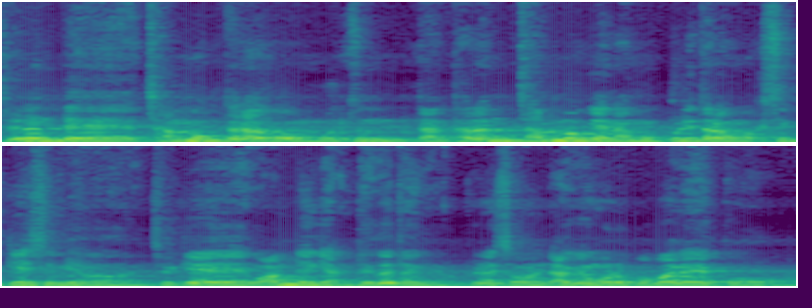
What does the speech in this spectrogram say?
저런데 잡목들하고 무슨 다- 다른 잡목의 나무 뿌리들하고 막 섞여 있으면 저게 완벽이 안 되거든요. 그래서 오늘 약용으로 뽑아냈고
